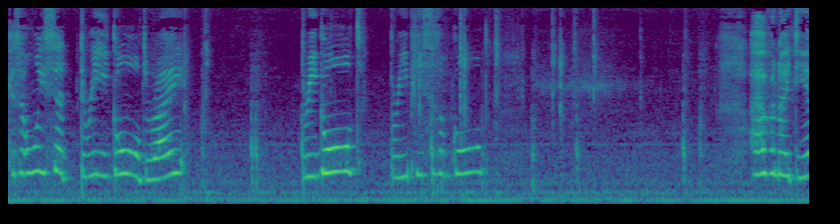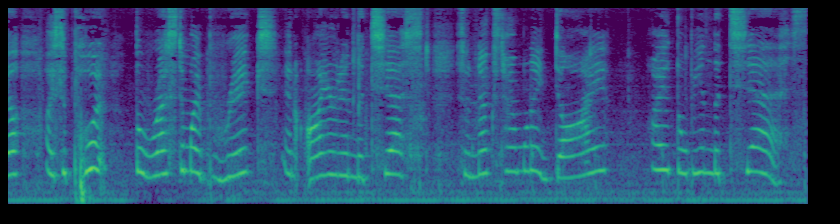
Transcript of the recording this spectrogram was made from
Because it only said three gold, right? Three gold? Three pieces of gold? I have an idea. I should put the rest of my bricks and iron in the chest. So next time when I die, I they'll be in the chest.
